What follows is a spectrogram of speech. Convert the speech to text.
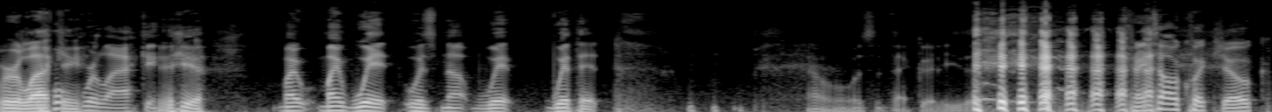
We're lacking. were lacking. yeah. My my wit was not wit with it. That one wasn't that good either. Can I tell a quick joke?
